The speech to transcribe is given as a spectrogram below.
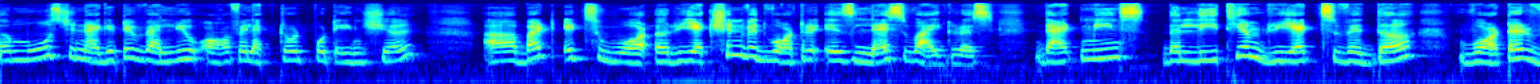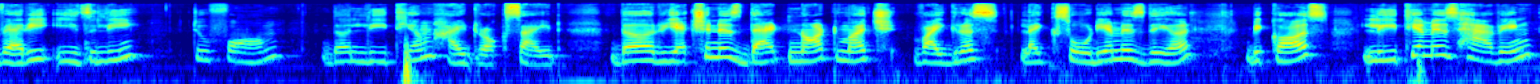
the most negative value of electrode potential uh, but its reaction with water is less vigorous. That means the lithium reacts with the water very easily to form the lithium hydroxide. The reaction is that not much vigorous like sodium is there because lithium is having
